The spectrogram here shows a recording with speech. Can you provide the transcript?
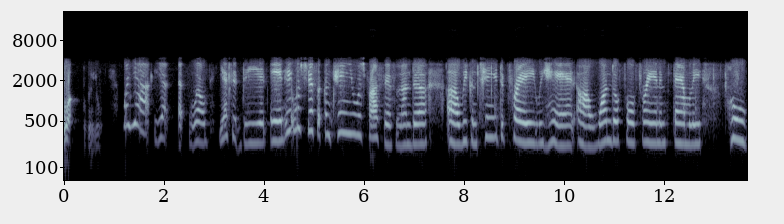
Well, Well, yeah, yeah. uh, Well, yes, it did, and it was just a continuous process, Linda. Uh, we continued to pray. We had a wonderful friend and family who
